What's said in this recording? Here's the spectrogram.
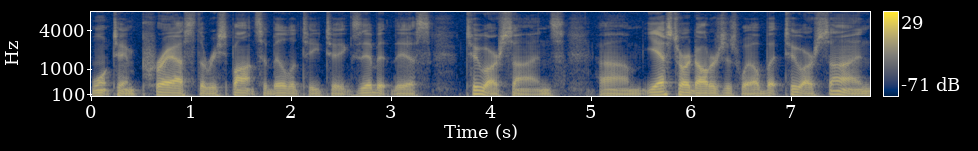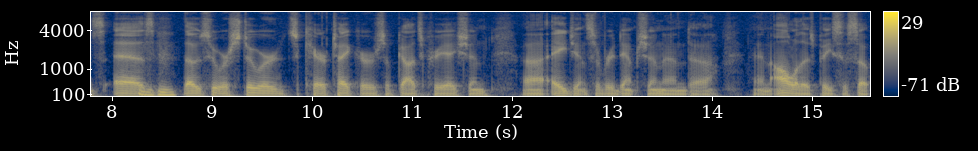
want to impress the responsibility to exhibit this to our sons. Um, yes, to our daughters as well, but to our sons as those who are stewards, caretakers of God's creation, uh, agents of redemption, and uh, and all of those pieces. So,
